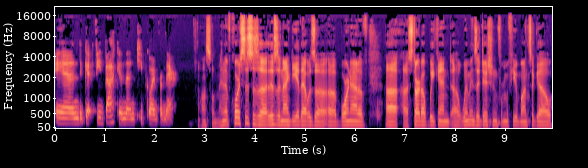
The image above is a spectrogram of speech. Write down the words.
and get feedback and then keep going from there. Awesome, and of course, this is a this is an idea that was uh, uh, born out of uh, a startup weekend, uh, women's edition from a few months ago.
